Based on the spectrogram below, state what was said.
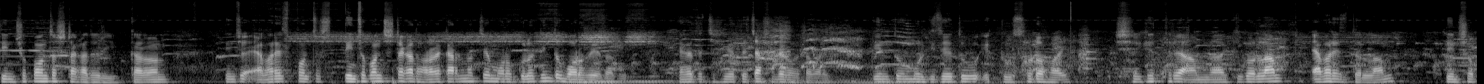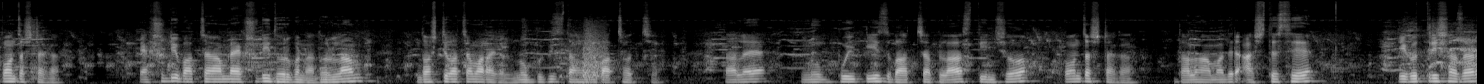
তিনশো পঞ্চাশ টাকা ধরি, কারণ তিনশো অ্যাভারেজ পঞ্চাশ, তিনশো পঞ্চাশ টাকা ধরার কারণ হচ্ছে মোরগগুলো কিন্তু বড় হয়ে যাবে। দেখা যাচ্ছে সেক্ষেত্রে চারশো টাকা হতে পারে। কিন্তু মুরগি যেহেতু একটু ছোট হয় সেক্ষেত্রে আমরা কি করলাম? অ্যাভারেজ ধরলাম তিনশো পঞ্চাশ টাকা। একশোটি বাচ্চা আমরা একশোটি ধরবো না, ধরলাম দশটি বাচ্চা মারা গেল, নব্বই পিস তাহলে বাচ্চা হচ্ছে। তাহলে নব্বই পিস বাচ্চা প্লাস তিনশো পঞ্চাশ টাকা। তাহলে আমাদের আসতেছে একত্রিশ হাজার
